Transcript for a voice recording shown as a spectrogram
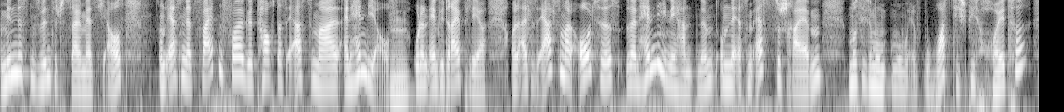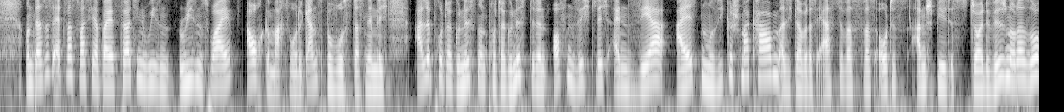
mindestens Vintage-Style-mäßig aus. Und erst in der zweiten Folge taucht das erste Mal ein Handy auf mhm. oder ein MP3-Player. Und als das erste Mal Otis sein Handy in die Hand nimmt, um eine SMS zu schreiben, muss ich so, what, die spielt heute? Und das ist etwas, was ja bei 13 Reasons, Reasons Why auch gemacht wurde, ganz bewusst, dass nämlich alle Protagonisten und Protagonistinnen offensichtlich einen sehr alten Musikgeschmack haben. Also ich glaube, das erste, was, was Otis anspielt, ist Joy Division oder so.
